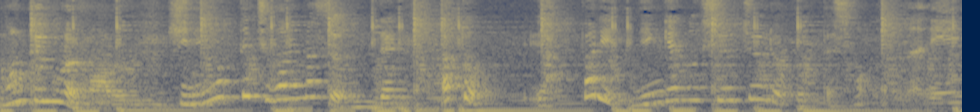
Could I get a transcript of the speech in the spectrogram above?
何件ぐらい回る日によって違います、うん、であとやっぱり人間の集中力ってそんなに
